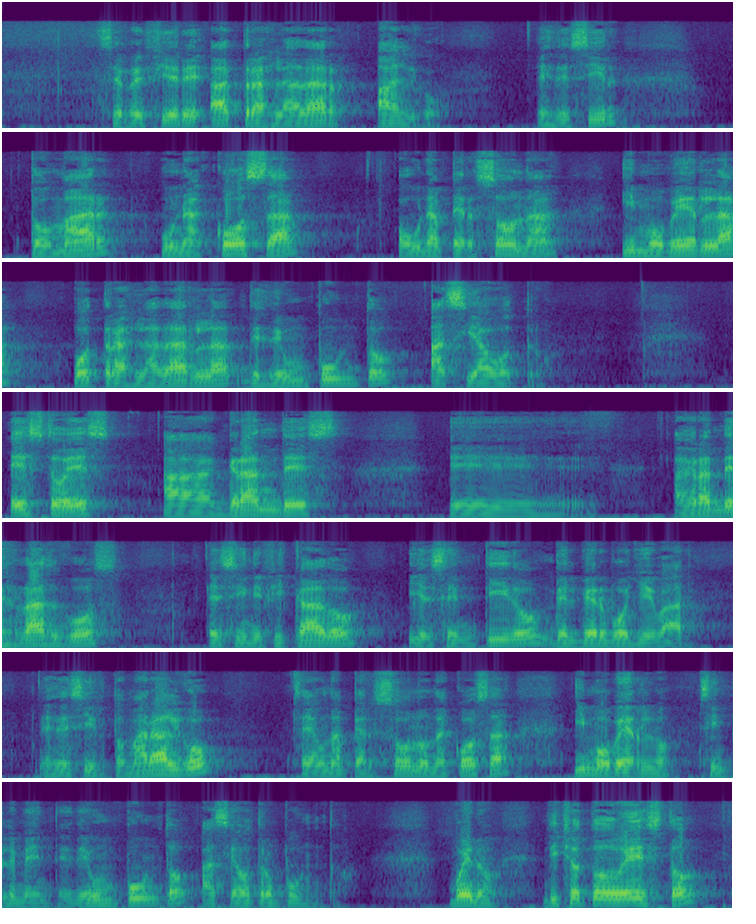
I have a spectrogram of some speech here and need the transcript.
se refiere a trasladar algo es decir, tomar una cosa o una persona y moverla o trasladarla desde un punto hacia otro. Esto es a grandes, eh, a grandes rasgos el significado y el sentido del verbo llevar. Es decir, tomar algo, sea una persona, una cosa, y moverlo simplemente de un punto hacia otro punto. Bueno, dicho todo esto,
